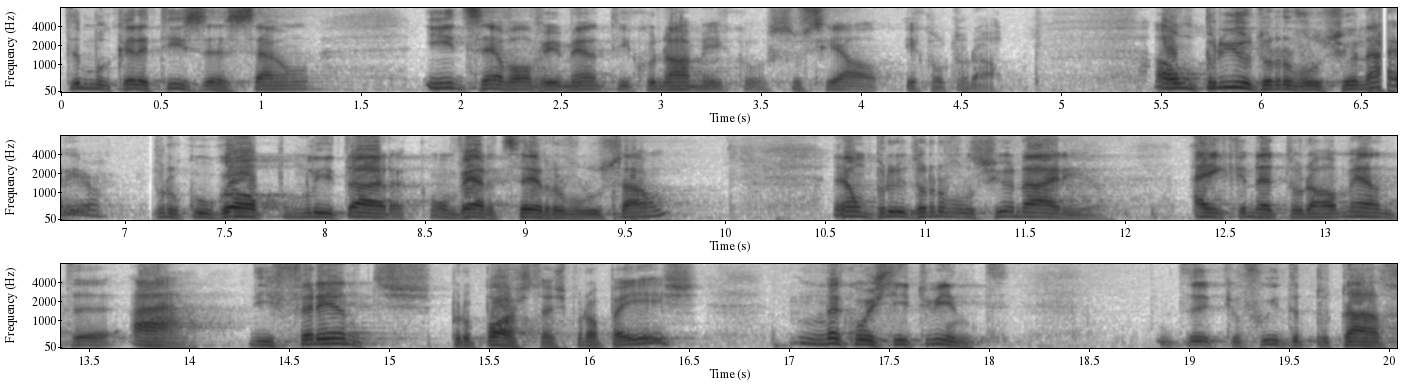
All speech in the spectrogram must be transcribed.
democratização e desenvolvimento económico, social e cultural. Há um período revolucionário porque o golpe militar converte-se em revolução. É um período revolucionário em que, naturalmente, há diferentes propostas para o país. Na Constituinte, de que fui deputado,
